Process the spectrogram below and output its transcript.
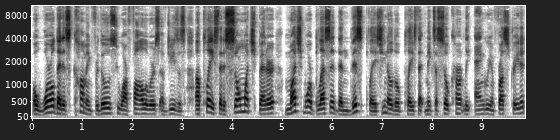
a world that is coming for those who are followers of Jesus, a place that is so much better, much more blessed than this place. You know, the place that makes us so currently angry and frustrated.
